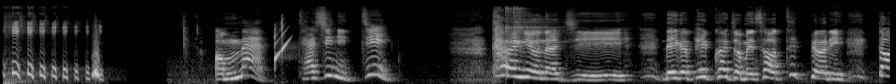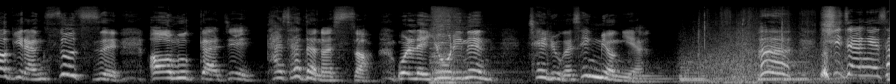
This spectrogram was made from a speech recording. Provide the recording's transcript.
엄마, 자신 있지? 당연하지. 내가 백화점에서 특별히 떡이랑 소스, 어묵까지 다 사다 놨어. 원래 요리는 재료가 생명이야. 아, 시장에서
